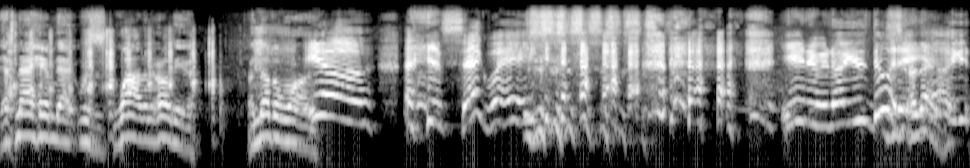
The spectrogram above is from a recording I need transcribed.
That's not him that was wilding earlier. Another Juan. Yo, segue. you didn't even know you was doing it. Yo, you,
